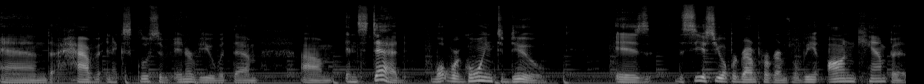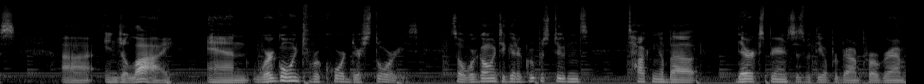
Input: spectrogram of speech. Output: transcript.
and have an exclusive interview with them. Um, instead what we're going to do is the csu upward bound programs will be on campus uh, in july and we're going to record their stories. So we're going to get a group of students talking about their experiences with the Upward Bound program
